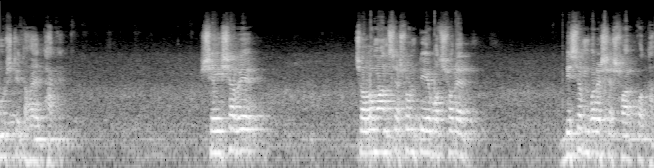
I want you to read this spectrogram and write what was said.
অনুষ্ঠিত হয়ে থাকে। সেই হিসাবে চলমান সেশনটি এবছরের ডিসেম্বরে শেষ হওয়ার কথা।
